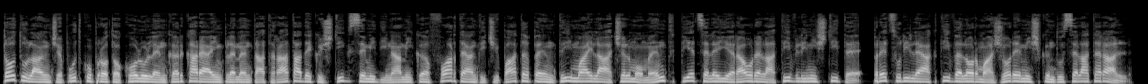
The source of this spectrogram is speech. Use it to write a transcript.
Totul a început cu protocolul Anchor care a implementat rata de câștig semidinamică foarte anticipată pe 1 mai la acel moment, piețele erau relativ liniștite, prețurile activelor majore mișcându-se lateral.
